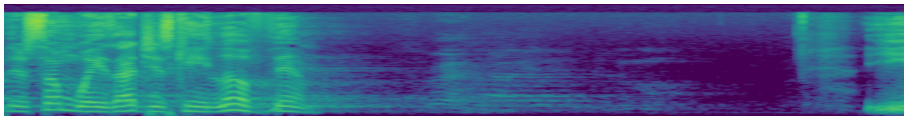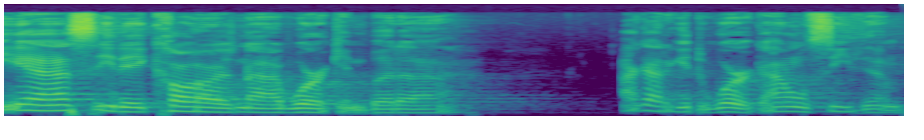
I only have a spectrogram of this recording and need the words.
there's some ways I just can't love them. Yeah, I see their cars not working, but uh, I got to get to work. I don't see them.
